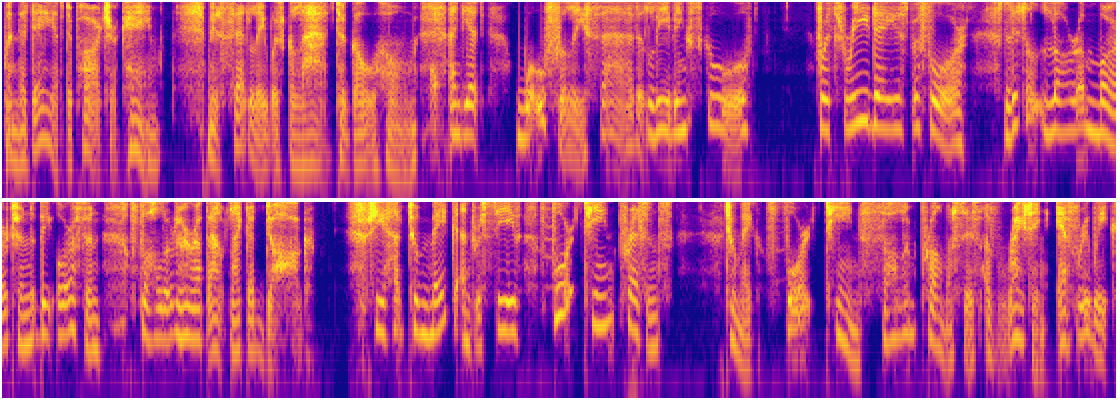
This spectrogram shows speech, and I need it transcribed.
When the day of departure came, Miss Sedley was glad to go home, and yet woefully sad at leaving school For three days before, little Laura Martin, the orphan, followed her about like a dog. She had to make and receive fourteen presents, to make fourteen solemn promises of writing every week.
